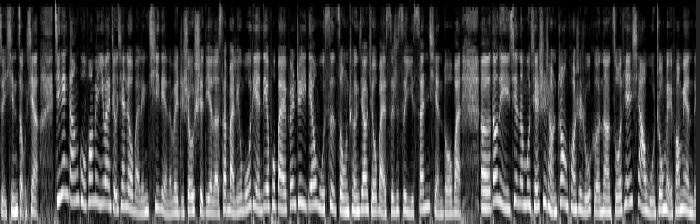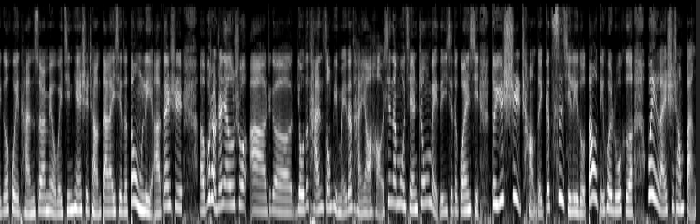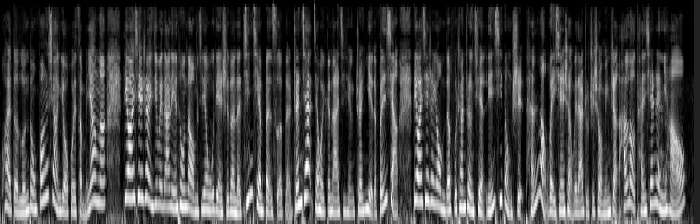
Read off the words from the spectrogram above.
最新走向。今天港股方面，一万九千六百零七点的位置收市，跌了三百零五点，跌幅百分之一点五四，总成交九百四十四亿三千多万。呃，到底现在目前市场状况是如何呢？昨天下午中美方面的一个会谈，虽然没有为今天市场带来一些的动力啊，但是呃，不少专家都说啊，这个有的谈总比没得谈要好。现在目前中美的一些的关系，对于市场的一个刺激力度到底会如何？未来市场板块的轮动方向又会怎么样呢？电话线上已经为大家连通到我们今天五点时段的金钱本色的专家，将会跟大家进行专业的分享。电话线上有我们的福昌证券联席董事谭朗魏先生为大家主持首名证。Hello，谭先生你好。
